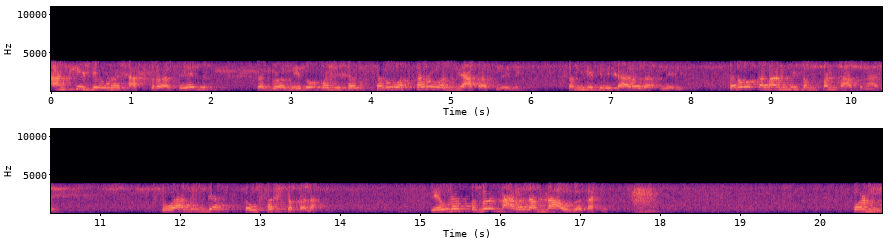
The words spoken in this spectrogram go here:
आणखी जेवढं शास्त्र असेल सगळं वेदोपनिषद सर्व सर्व ज्ञात असलेले संगीत विशारद असलेले सर्व कलांनी संपन्न असणारे. सोळा विद्या चौसष्ट कला. एवढं सगळं नारदांना अवगत आहे. पण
